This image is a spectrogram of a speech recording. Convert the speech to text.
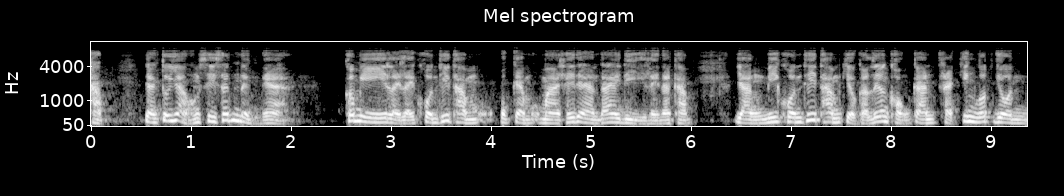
ครับ อย่างตัวอย่างของ season หนึ่งเนี่ยก็มีหลาย ๆ คนที่ทำโปรแกรมออกมาใช้งานได้ดีเลยนะครับ อย่างมีคนที่ทำเกี่ยวกับเรื่องของการ tracking รถยนต์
